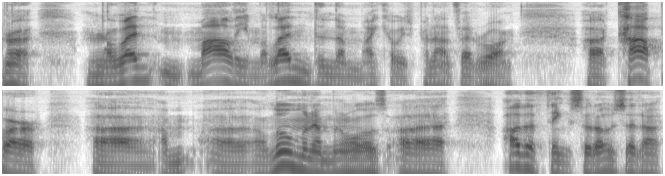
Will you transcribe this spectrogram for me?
uh, molybdenum, molybdenum, I always pronounce that wrong, uh, copper, uh, um, uh, aluminum, and all those uh, other things. So those are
